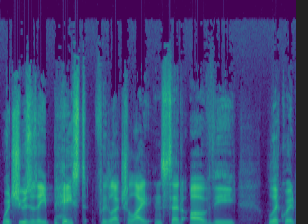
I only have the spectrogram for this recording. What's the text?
which uses a paste for the electrolyte instead of the liquid.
